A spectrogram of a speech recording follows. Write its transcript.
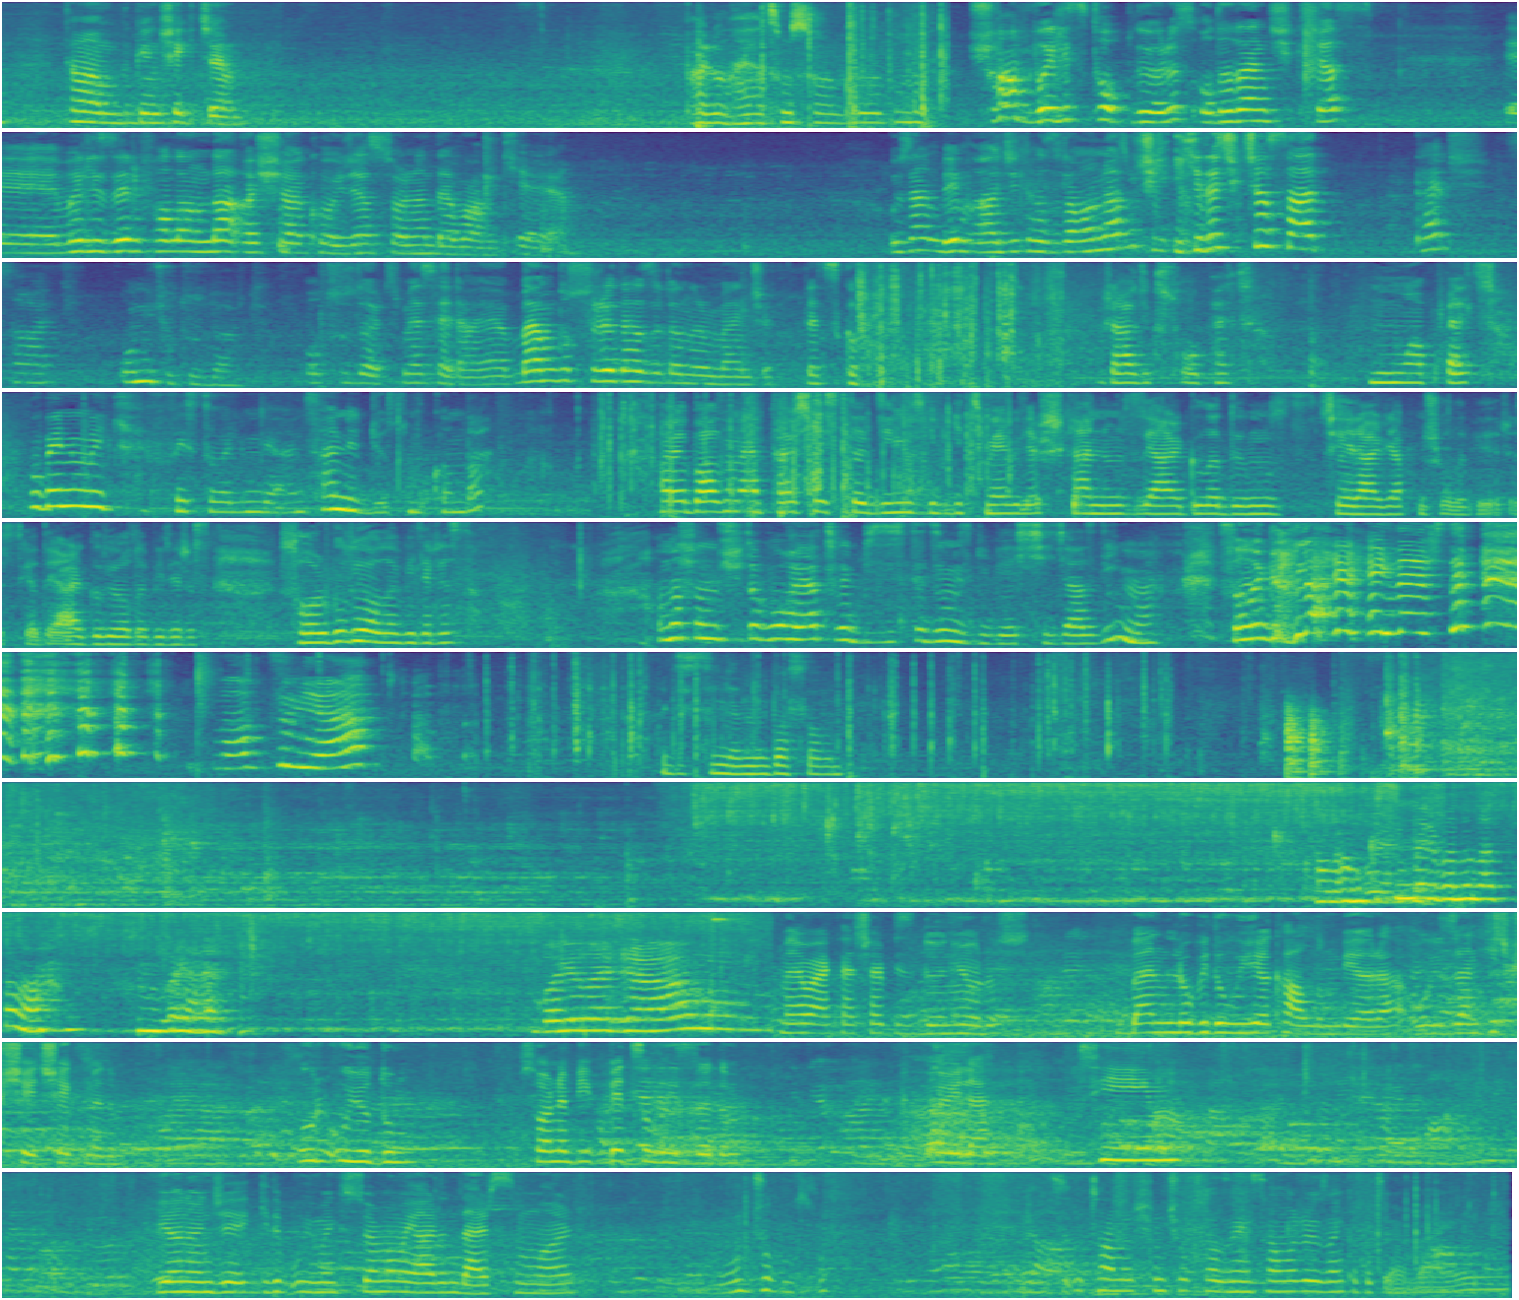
Tamam bugün çekeceğim. Pardon hayatımı sorguluyordum. Şu an valiz topluyoruz. Odadan çıkacağız. Ee, valizleri falan da aşağı koyacağız. Sonra devam ki. O yüzden benim acil hazırlamam lazım. Çünkü 2'de çıkacağız saat kaç? Saat 13.34. 34 mesela ya. Ben bu sürede hazırlanırım bence. Let's go. Birazcık sohbet, muhabbet. Bu benim ilk festivalimdi yani. Sen ne diyorsun bu konuda? Hayır bazen hayatta her şey istediğimiz gibi gitmeyebilir. Kendimizi yargıladığımız şeyler yapmış olabiliriz ya da yargılıyor olabiliriz. Sorguluyor olabiliriz. Ama sonuçta bu hayat ve biz istediğimiz gibi yaşayacağız değil mi? Sana göndermeyi de hepsi. Ne yaptım ya? Hadi sinemi basalım. Atsana. Bayılacağım. Merhaba arkadaşlar biz dönüyoruz. Ben lobide uyuyakaldım bir ara. O yüzden hiçbir şey çekmedim. Full uyudum. Sonra bir battle izledim. Öyle. Team. Bir an önce gidip uyumak istiyorum ama yarın dersim var. Çok Evet, utandım şimdi çok fazla insan var o yüzden kapatıyorum ben.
